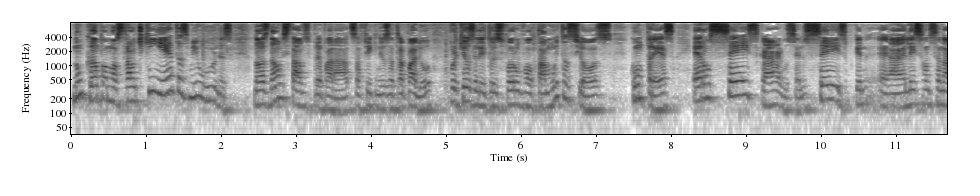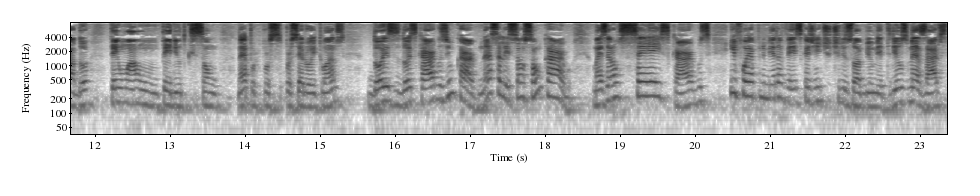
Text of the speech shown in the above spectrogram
num campo amostral de 500 mil urnas. Nós não estávamos preparados, a fake news atrapalhou, porque os eleitores foram voltar muito ansiosos, com pressa. Eram seis cargos, sério, seis, porque é, a eleição de senador tem uma- um período que são, né, por, por, por ser oito anos, dois, dois cargos e um cargo. Nessa eleição, só um cargo. Mas eram seis cargos e foi a primeira vez que a gente utilizou a biometria. Os mesários,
